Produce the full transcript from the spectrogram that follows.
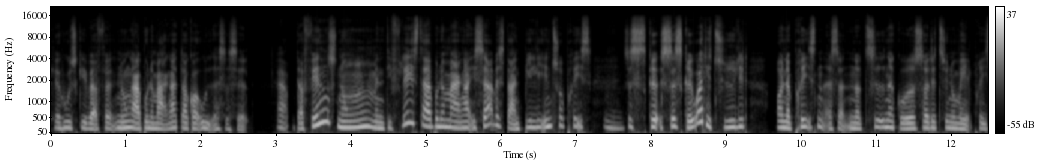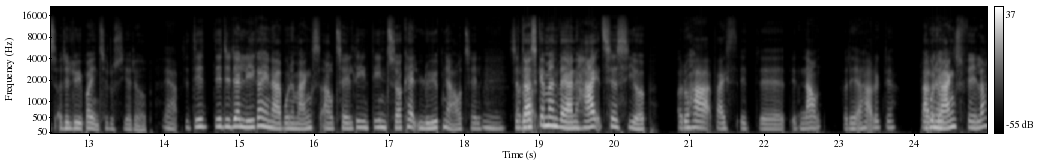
kan huske i hvert fald, nogle abonnementer, der går ud af sig selv. Ja. Der findes nogle, men de fleste abonnementer, især hvis der er en billig intropris, mm. så, skri- så skriver de tydeligt, og når prisen, altså når tiden er gået, så er det til normalpris, og det løber indtil du siger det op. Ja. Så det, det det, der ligger i en abonnementsaftale. Det er det er en såkaldt løbende aftale. Mm. Så og der har... skal man være en hej til at sige op. Og du har faktisk et, øh, et navn for det her, har du ikke det? Abonnementsfælder.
